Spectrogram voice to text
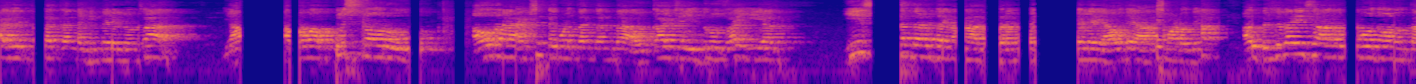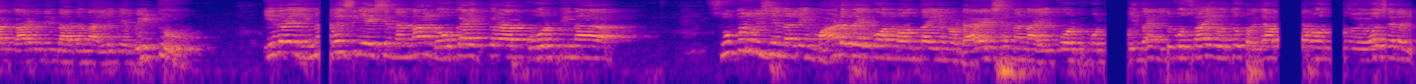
ಆಗಿರ್ತಕ್ಕಂಥ ಹಿನ್ನೆಲೆಯಲ್ಲೂ ಸಹ ಯಾವ ಪೊಲೀಸ್ನವರು ಅವರ ಆಕ್ಷನ್ ತಗೊಳ್ತಕ್ಕಂಥ ಅವಕಾಶ ಇದ್ರೂ ಸಹ ಈ ಈ ಸಂದರ್ಭದಲ್ಲಿ ಯಾವುದೇ ಆಸೆ ಮಾಡೋದಿಲ್ಲ. ಅದು ಪ್ರೆಸಿಡೈಸ್ ಆಗಬಹುದು ಅನ್ನುವಂತ ಕಾರಣದಿಂದ ಅದನ್ನ ಅಲ್ಲಿಗೆ ಬಿಟ್ಟು, ಇದರ ಇನ್ವೆಸ್ಟಿಗೇಷನ್ ಅನ್ನ ಲೋಕಾಯುಕ್ತರ ಕೋರ್ಟಿನ ಸೂಪರ್ವಿಷನ್ ಅಲ್ಲಿ ಮಾಡಬೇಕು ಅನ್ನುವಂತ ಏನು ಡೈರೆಕ್ಷನ್ ಅನ್ನ ಹೈಕೋರ್ಟ್ ಕೊಟ್ಟಿದ್ದಾರೆ ಇದಕ್ಕೂ ಸಹ ಇವತ್ತು ಪ್ರಜಾಪ್ರಭುತ್ವ ವ್ಯವಸ್ಥೆಯಲ್ಲಿ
